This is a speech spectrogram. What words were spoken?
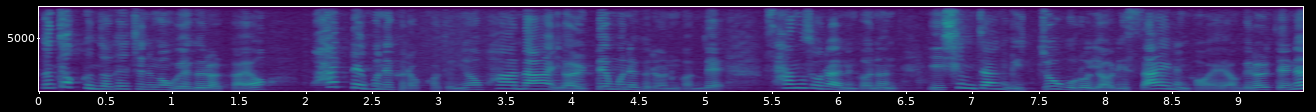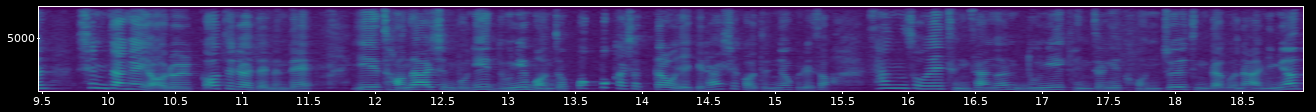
끈적끈적해지는 건 왜 그럴까요? 화 때문에 그렇거든요. 화나 열 때문에 그러는 건데 상소라는 거는 이 심장 위쪽으로 열이 쌓이는 거예요. 이럴 때는 심장의 열을 꺼드려야 되는데 이 전화하신 분이 눈이 먼저 뻑뻑하셨다고 얘기를 하시거든요. 그래서 상소의 증상은 눈이 굉장히 건조해진다거나 아니면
